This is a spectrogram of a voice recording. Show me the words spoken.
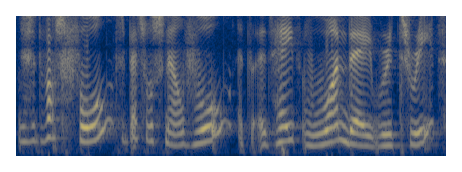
dus het was vol, het is best wel snel vol. Het, het heet One Day Retreat.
